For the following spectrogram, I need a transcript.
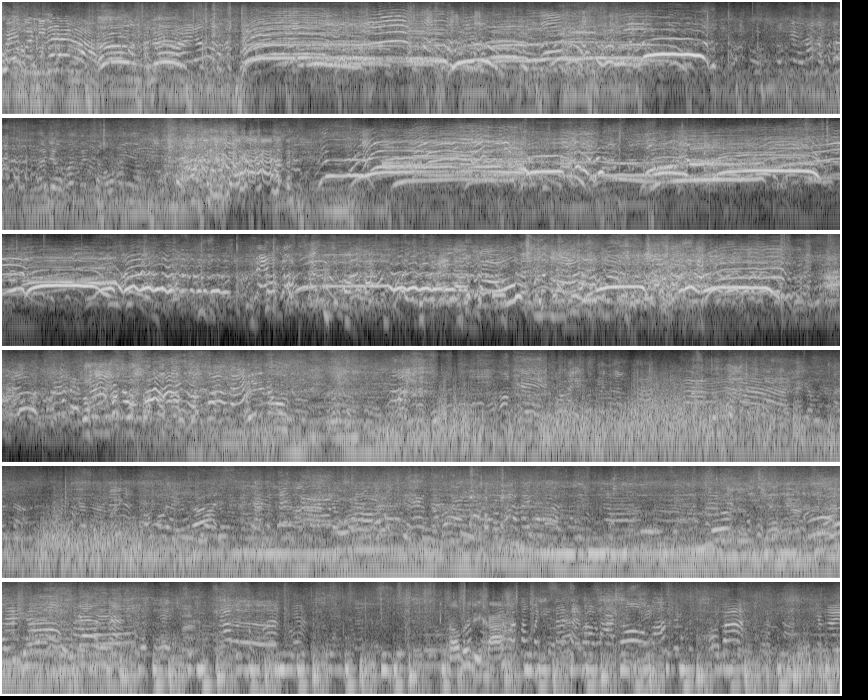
Vai, Nicaragua! เอาไม่ดีครับต้องไปที่ด้านไหนบ้างคะโลกวะว่ายังไง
